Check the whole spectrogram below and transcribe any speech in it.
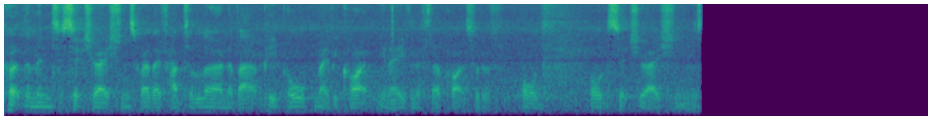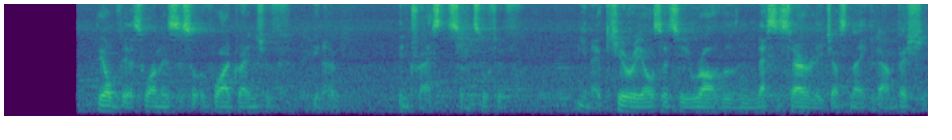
put them into situations where they've had to learn about people, maybe quite you know even if they're quite sort of odd odd situations. The obvious one is a sort of wide range of you know interests and sort of you know curiosity rather than necessarily just naked ambition.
